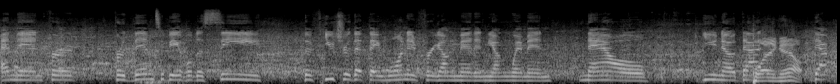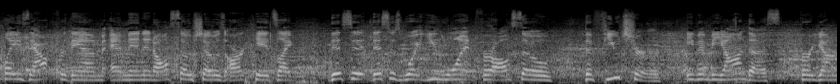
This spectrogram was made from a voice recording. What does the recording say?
And then for, for them to be able to see the future that they wanted for young men and young women now you know that Playing out. that plays out for them and then it also shows our kids like this is this is what you want for also the future even beyond us for young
